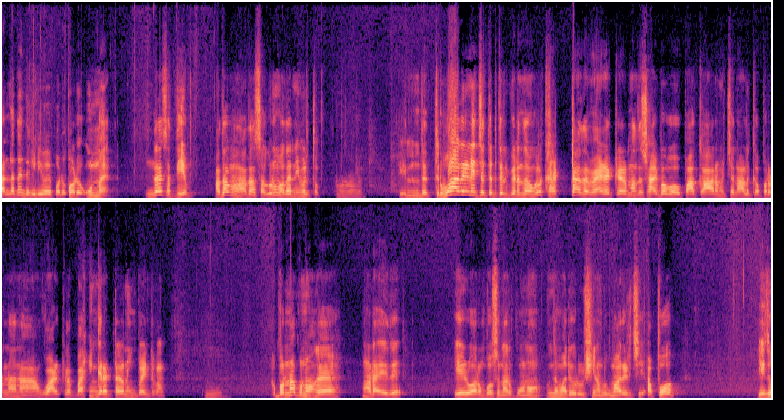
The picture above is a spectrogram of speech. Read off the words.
கண்ணில் தான் இந்த வீடியோவே படும். படும். உண்மை. இதான் சத்தியம். அதான் அதான் சகுனம் அதான் நிமிர்த்தம். இந்த திருவாதிரை நட்சத்திரத்தில் பிறந்தவங்க கரெக்டாக அந்த வேலைக்கிழமை அந்த சாய்பாபாவை பார்க்க ஆரம்பித்த நாளுக்கு அப்புறம் என்னன்னா அவங்க வாழ்க்கையில் பயங்கர டேர்னிங் பாயிண்ட் இருக்கும் ம். அப்போ என்ன பண்ணுவாங்க? நாடா இது? ஏழு வாரம் போக சொன்னார் போகணும் இந்த மாதிரி ஒரு விஷயம் நம்மளுக்கு மாறிடுச்சு. அப்போது ஏதோ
